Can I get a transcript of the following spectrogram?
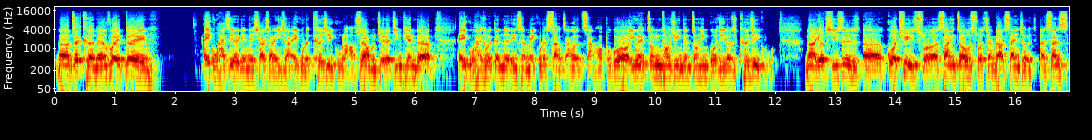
那这可能会对。A 股还是有一点点小小的影响，A 股的科技股了哈。虽然我们觉得今天的 A 股还是会跟着凌晨美股的上涨而涨哦，不过因为中兴通讯跟中芯国际都是科技股，那尤其是呃过去所呃上一周所讲到三一九呃三十。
